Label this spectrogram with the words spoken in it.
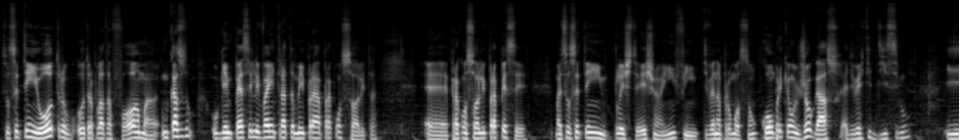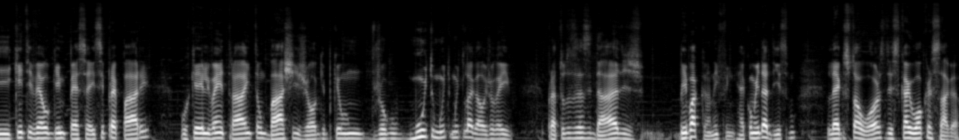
Se você tem outro, outra plataforma, no caso o Game Pass ele vai entrar também para console, tá? É, para console e para PC. Mas se você tem PlayStation, enfim, tiver na promoção, compre que é um jogaço, é divertidíssimo. E quem tiver o Game Pass aí, se prepare, porque ele vai entrar, então baixe e jogue, porque é um jogo muito, muito, muito legal. Jogo aí para todas as idades, bem bacana, enfim, recomendadíssimo. Lego Star Wars The Skywalker Saga.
